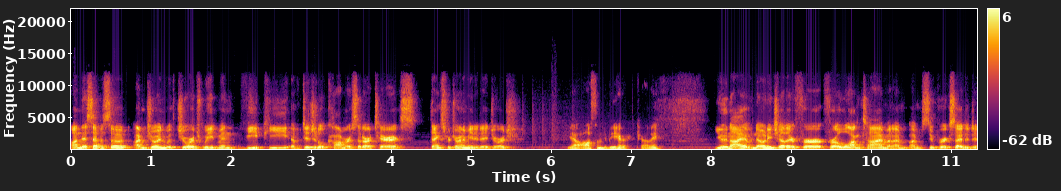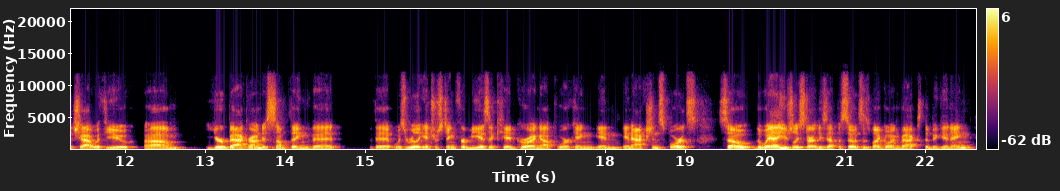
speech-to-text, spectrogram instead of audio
On this episode, I'm joined with George Wheatman, VP of Digital Commerce at Arc'teryx. Thanks for joining me today, George. Yeah, awesome to be here, Charlie. You and I have known each other for for a long time, and I'm I'm super excited to chat with you. Um, your background is something that that was really interesting for me as a kid growing up working in in action sports. So the way I usually start these episodes is by going back to the beginning.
